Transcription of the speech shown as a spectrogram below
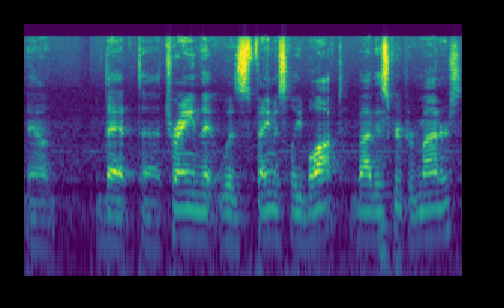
Now, that uh, train that was famously blocked by this group of miners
